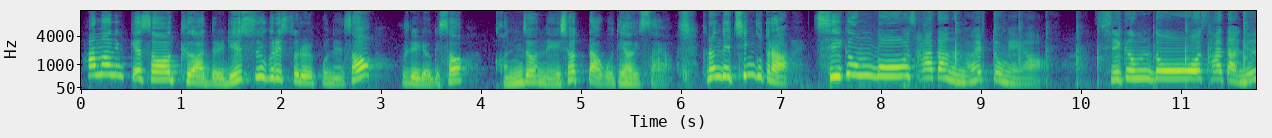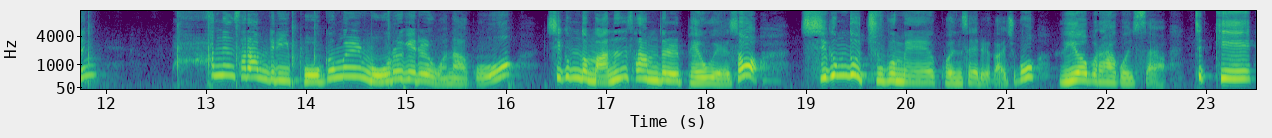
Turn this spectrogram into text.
하나님께서 그 아들 예수 그리스도를 보내서 우리를 여기서 건져내셨다고 되어 있어요. 그런데 친구들아, 지금도 사단은 활동해요. 지금도 사단은 많은 사람들이 복음을 모르기를 원하고 지금도 많은 사람들 배후에서 지금도 죽음의 권세를 가지고 위협을 하고 있어요. 특히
